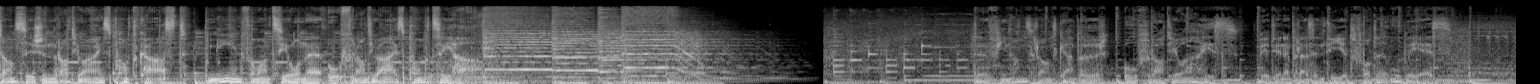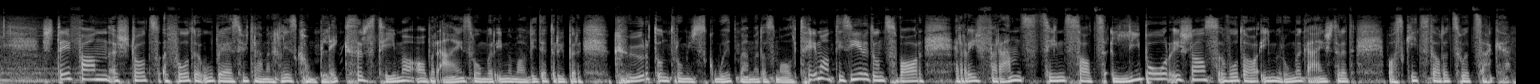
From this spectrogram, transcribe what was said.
Das ist ein Radio 1 Podcast. Mehr Informationen auf radio1.ch. Der Finanzratgeber auf Radio 1 wird Ihnen präsentiert von der UBS. Stefan Stotz von der UBS. Heute haben wir ein, ein komplexeres Thema, aber eins, wo man immer mal wieder darüber hört. Und darum ist es gut, wenn wir das mal thematisieren. Und zwar Referenzzinssatz Libor ist das, wo da immer rumgeistert. Was gibt es da dazu zu sagen?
